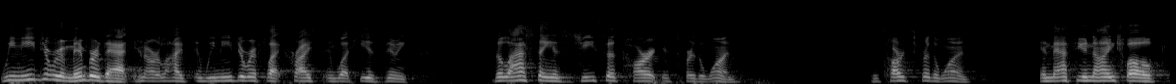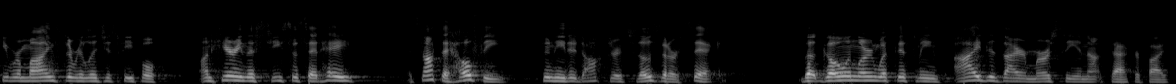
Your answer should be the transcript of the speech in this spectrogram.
We need to remember that in our lives, and we need to reflect Christ and what he is doing. The last thing is Jesus' heart is for the one. His heart's for the one. In Matthew 9 12, he reminds the religious people on hearing this, Jesus said, Hey, it's not the healthy who need a doctor, it's those that are sick. But go and learn what this means. I desire mercy and not sacrifice.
